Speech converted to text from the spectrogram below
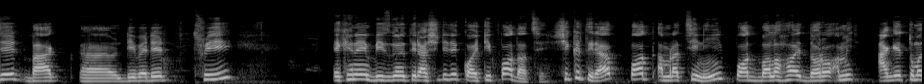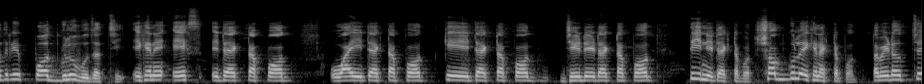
z ভাগ ডিভাইডেড থ্রি এখানে বীজগণিত রাশিটিতে কয়টি পদ আছে? শিক্ষার্থীরা, পদ আমরা চিনি। পদ বলা হয়, ধরো আমি আগে তোমাদেরকে পদগুলো বোঝাচ্ছি। এখানে এক্স এটা একটা পদ ওয়াই এটা একটা পদ কে এটা একটা পদ জেড এটা একটা পদ, তিন এটা একটা পদ, সবগুলো এখানে একটা পদ। তবে এটা হচ্ছে,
